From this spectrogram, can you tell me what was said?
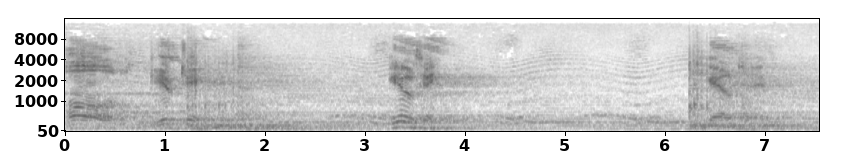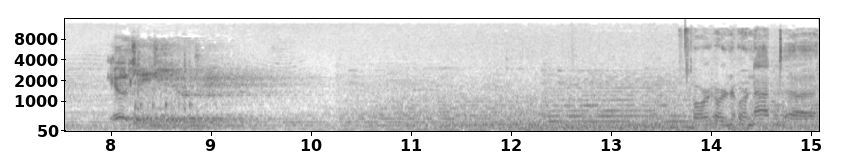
all guilty. Guilty. Guilty. Guilty. Or, or, or not. Uh...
